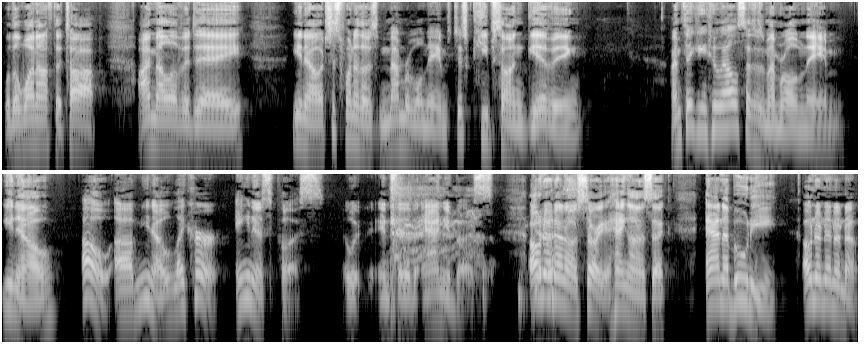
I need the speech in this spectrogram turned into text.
well, the one off the top, I'm Ella Vaday. You know, it's just one of those memorable names. Just keeps on giving. I'm thinking, who else has a memorable name? You know, oh, um, you know, like her, Anus Puss instead of Anubis. Oh no, no, no, sorry. Hang on a sec. Anna Booney. Oh no, no, no, no.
